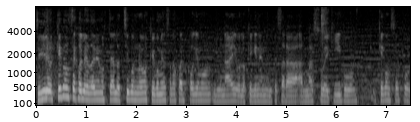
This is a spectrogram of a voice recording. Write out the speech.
Chiquillos, ¿qué consejo les darían ustedes a los chicos nuevos que comienzan a jugar Pokémon Unite o los que quieren empezar a armar su equipo? ¿Qué consejo o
